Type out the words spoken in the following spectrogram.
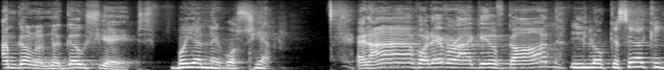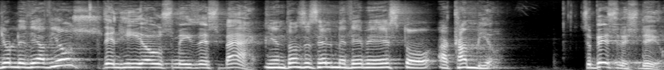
I'm going to negotiate. Voy a negociar. And I, whatever I give God, Y lo que sea que yo le dé a Dios, then He owes me this back. y entonces Él me debe esto a cambio. It's a business deal.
